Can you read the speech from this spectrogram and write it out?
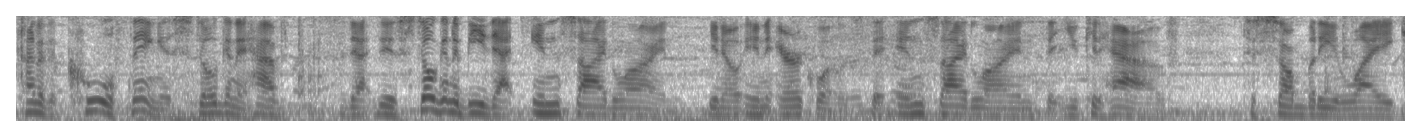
kind of the cool thing is still going to have that is still going to be that inside line, you know, in air quotes, the inside line that you could have to somebody like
